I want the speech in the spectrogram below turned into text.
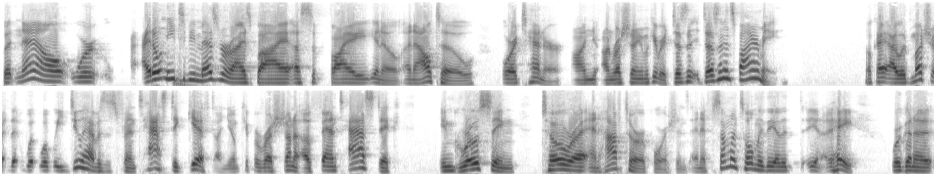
But now we're I don't need to be mesmerized by a by you know an alto or a tenor on on Rosh Hashanah Yom Kippur. It doesn't it doesn't inspire me. Okay, I would much what, what we do have is this fantastic gift on Yom Kippur Rosh Hashanah of fantastic, engrossing Torah and Haftorah portions. And if someone told me the other, you know, hey, we're going to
